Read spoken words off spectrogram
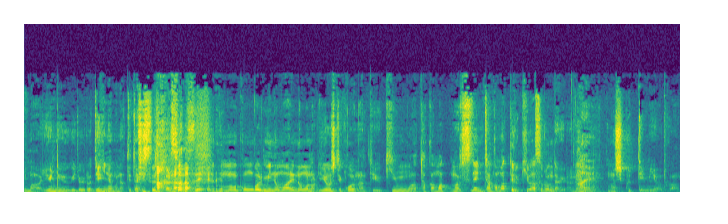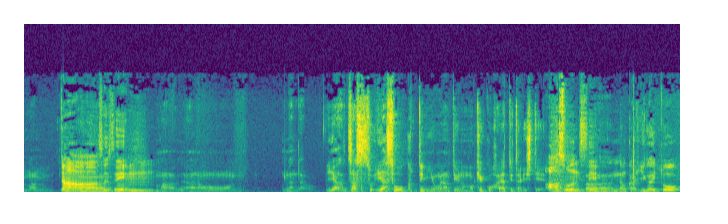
今輸入いろいろできなくなってたりするからね。もう今後身の回りのものを利用していこうなんていう機運は高まっまあすでに高まってる気はするんだけどね、はい。虫食ってみようとかまあ。ああまそうですね。うん。まああのーなんだろう。いや雑草野草を食ってみようなんていうのも結構流行ってたりして、ああそうなんですね。うんなんか意外とうん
